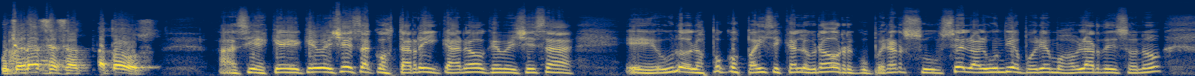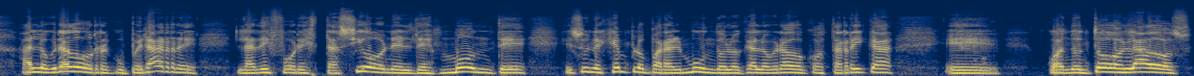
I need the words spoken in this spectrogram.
Muchas gracias a, a todos. Así es, qué, qué, belleza Costa Rica, ¿no? Qué belleza, eh, uno de los pocos países que ha logrado recuperar su selva, algún día podríamos hablar de eso, ¿no? Ha logrado recuperar eh, la deforestación, el desmonte, es un ejemplo para el mundo lo que ha logrado Costa Rica, eh, cuando en todos lados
